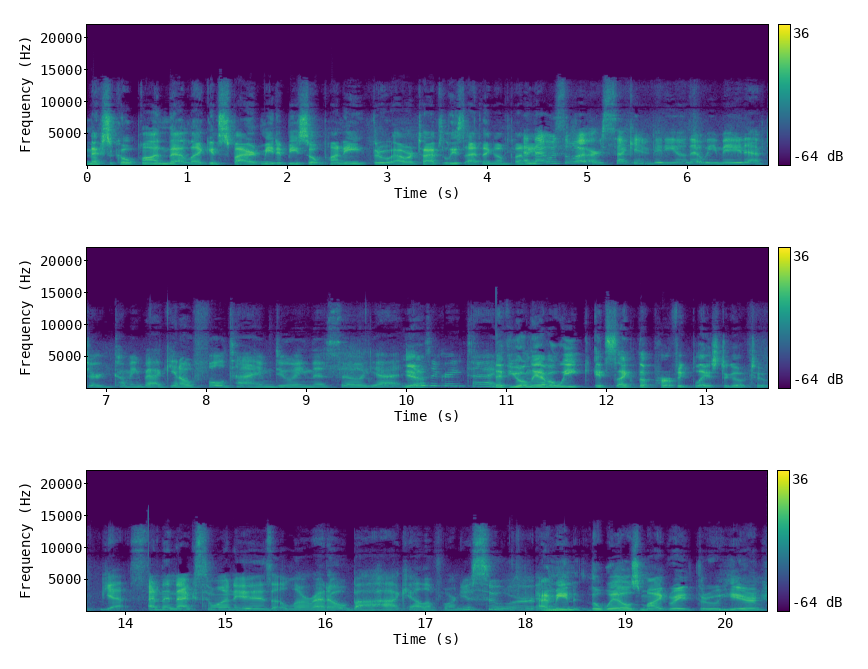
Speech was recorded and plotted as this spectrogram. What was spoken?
Mexico pun that like inspired me to be so punny through our times. At least I think I'm punny. And that was what our second video that we made after coming back, you know, full time doing this. So yeah, Yeah. it was a great time. If you only have a week, it's like the perfect place to go to. Yes. And the next one is Loreto, Baja California Sur. I mean, the whales migrate through Mm-hmm. here.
